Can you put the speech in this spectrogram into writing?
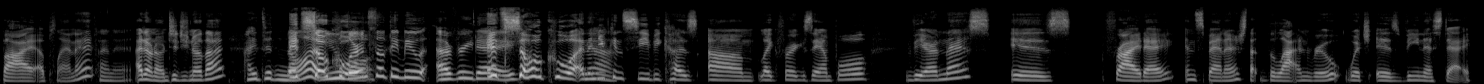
by a planet. Planet. I don't know. Did you know that? I did not. It's so you cool. learn something new every day. It's so cool. And then you can see because um like for example, viernes is Friday in Spanish, that the Latin root, which is Venus Day.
